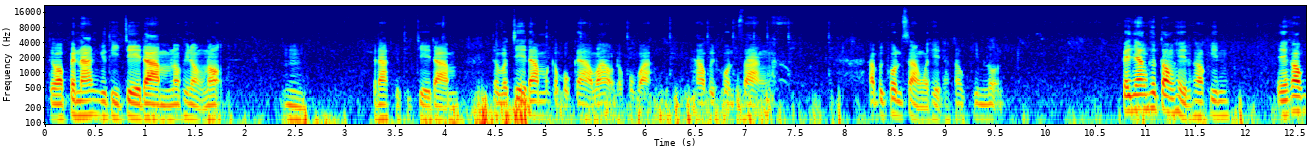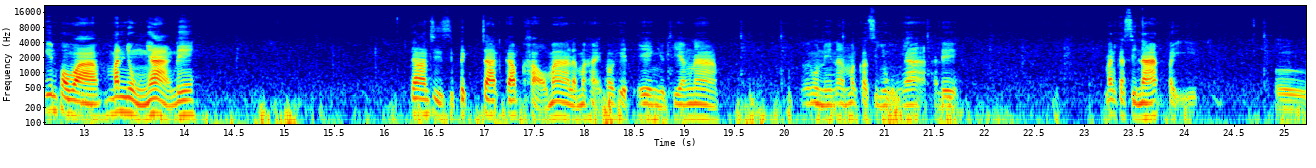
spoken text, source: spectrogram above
แต่ว่าเป็นนักอยู่ที่เจดำเนาะพี่น้องเนาะอืมเป็นนักอยู่ที่เจดำแต่ว่าเจดำมันก็บอกกล้าว่าดอกเพราะว่าเฮาเป็นคนสั่งเฮาเป็นคนสั่งว่าเห็ดให้เขากินโลดเป็นหยังคือต้องเห็ดให้เขากินเห็ดให้เขากินเพราะว่ามันยุ่งยากเดิ การสิสิไปจัดกับเขามาแล้วมาให้เขาเห็ดเองอยู่ที่ยังหน้าเรื่องนี้นะมันก็สิยุ่งยากอะเดิมันก็สินักไปอีก เออ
